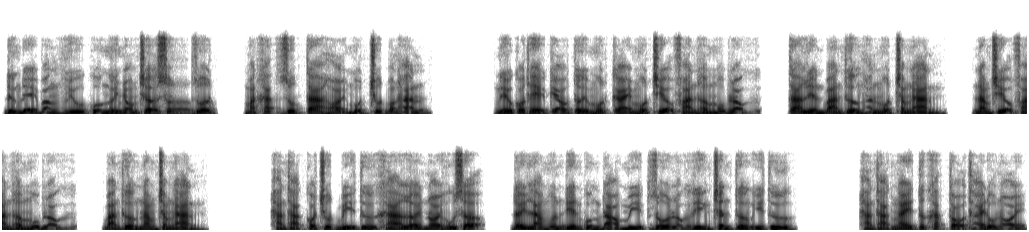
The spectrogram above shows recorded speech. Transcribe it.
đừng để bằng hữu của ngươi nhóm chờ xuất ruột, mặt khác giúp ta hỏi một chút bọn hắn. Nếu có thể kéo tới một cái một triệu fan hâm mộ blog, ta liền ban thưởng hắn một trăm ngàn, năm triệu fan hâm mộ blog, ban thưởng năm trăm ngàn. Hàn Thạc có chút bị từ Kha lời nói hù sợ, đây là muốn điên cuồng đào mịt rồi lọc đỉnh chân tường ý tứ. Hàn Thạc ngay tức khắc tỏ thái độ nói,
